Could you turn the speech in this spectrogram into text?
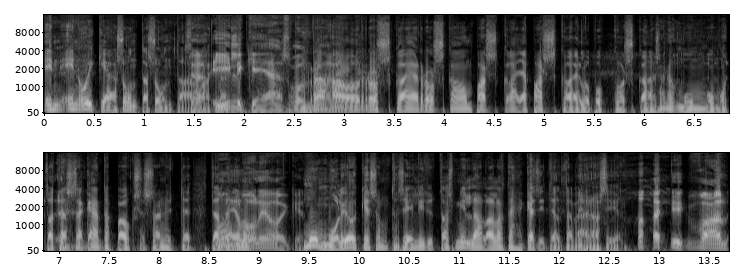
en, en oikeaa sonta-sontaa. Se vaan- ilkeää sontaa. Raha on roskaa ja roska on paskaa ja paskaa ei lopu koskaan, sanoi mummu, mutta tässäkään tapauksessa nyt tällä ei Mummu ollut... oli oikeassa. Mummu oli oikeassa, mutta se ei liity taas millään lailla tähän käsiteltävään asiaan. Aivan.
